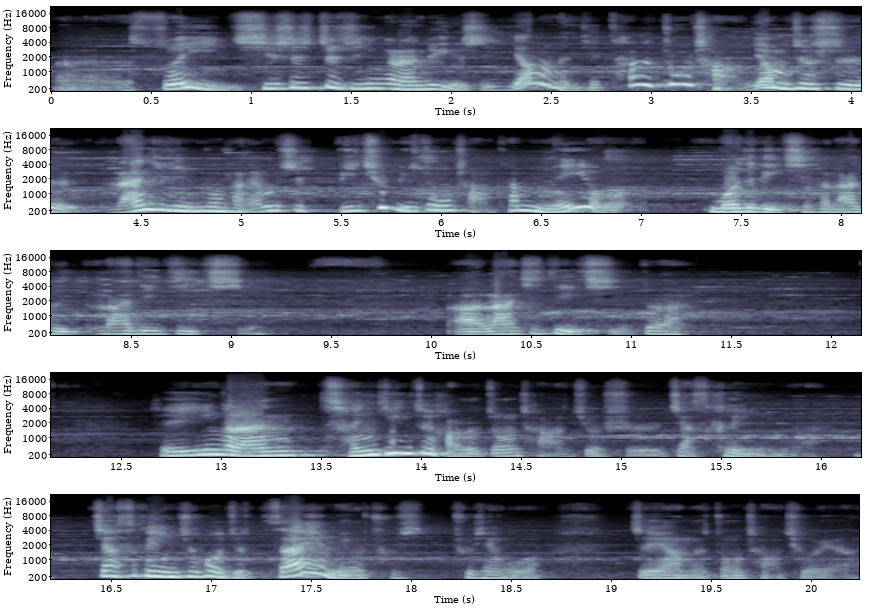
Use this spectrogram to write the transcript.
呃，所以其实这支英格兰队也是一样的问题，他的中场要么就是篮球型中场，要么是 B to B 中场，他没有莫德里奇和拉蒂拉蒂蒂奇，啊，拉基蒂奇，对吧？所以英格兰曾经最好的中场就是加斯科因，加斯科因之后就再也没有出现出现过这样的中场球员了。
